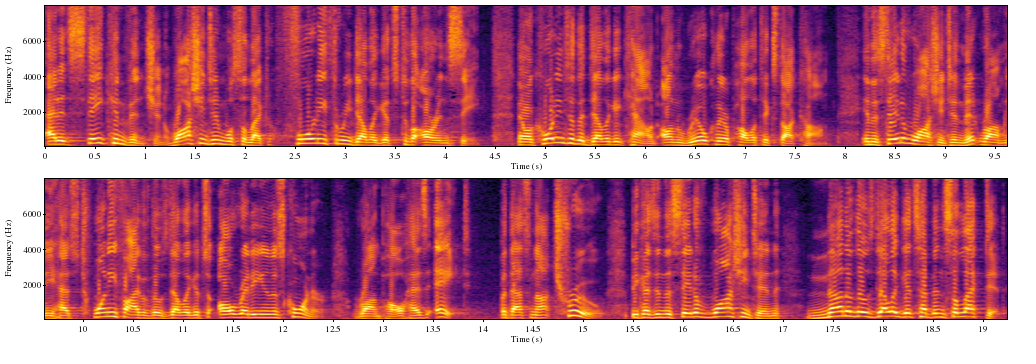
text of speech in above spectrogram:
At its state convention, Washington will select 43 delegates to the RNC. Now, according to the delegate count on RealClearPolitics.com, in the state of Washington, Mitt Romney has 25 of those delegates already in his corner. Ron Paul has eight. But that's not true, because in the state of Washington, none of those delegates have been selected.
